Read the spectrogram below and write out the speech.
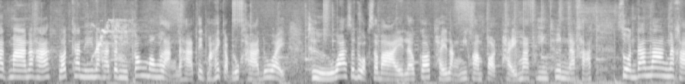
ถัดมานะคะรถคันนี้นะคะจะมีกล้องมองหลังนะคะ ติดมาให้กับลูกค้าด้วย ถือว่าสะดวกสบายแล้วก็ถอยหลังมีความปลอดภัยมากยิ่งขึ้นนะคะ ส่วนด้านล่างนะคะ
